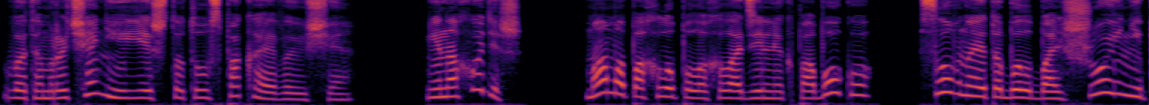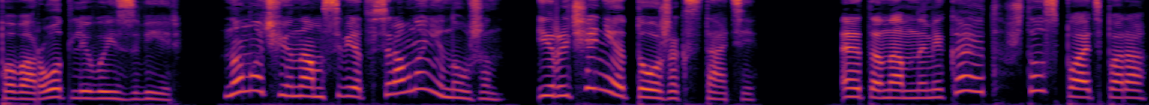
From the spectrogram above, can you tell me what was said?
В этом рычании есть что-то успокаивающее. Не находишь? Мама похлопала холодильник по боку, словно это был большой неповоротливый зверь. Но ночью нам свет все равно не нужен, и рычание тоже, кстати. Это нам намекают, что спать пора.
